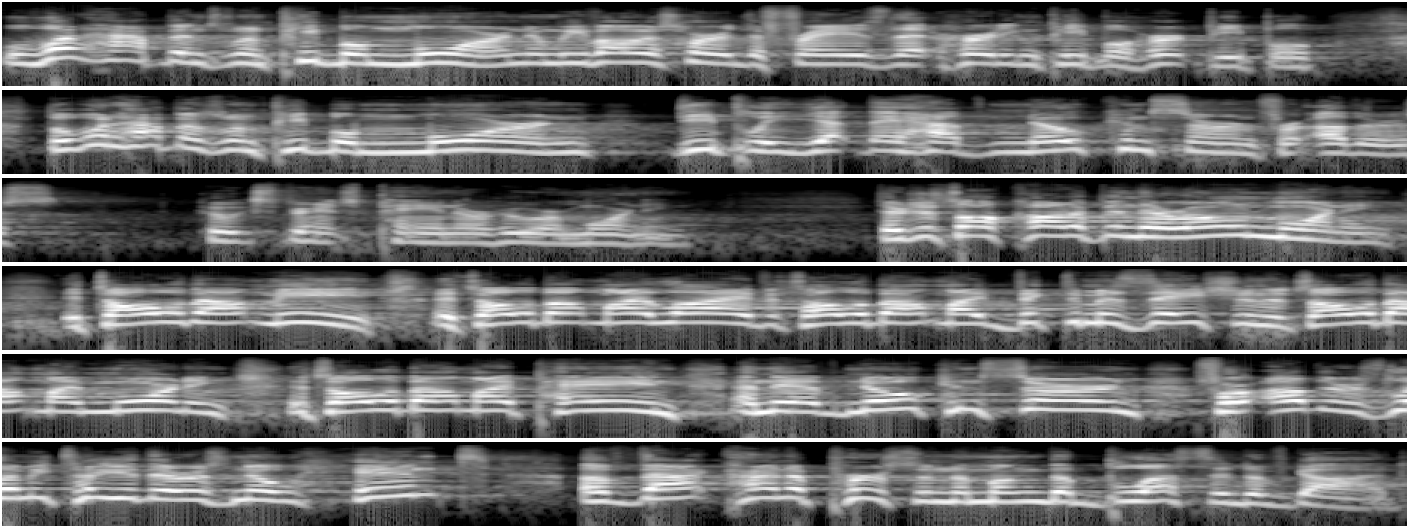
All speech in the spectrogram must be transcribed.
Well, what happens when people mourn? And we've always heard the phrase that hurting people hurt people. But what happens when people mourn deeply, yet they have no concern for others who experience pain or who are mourning? They're just all caught up in their own mourning. It's all about me. It's all about my life. It's all about my victimization. It's all about my mourning. It's all about my pain. And they have no concern for others. Let me tell you, there is no hint of that kind of person among the blessed of God.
